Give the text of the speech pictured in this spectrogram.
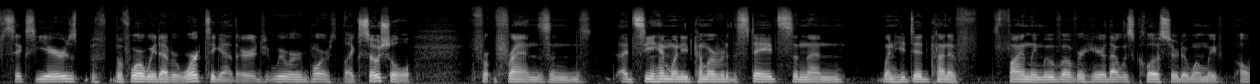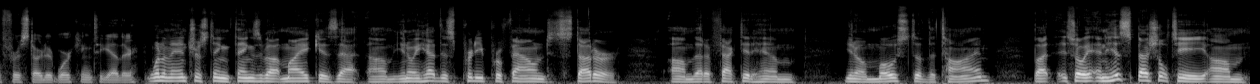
six years bef- before we'd ever worked together. We were more like social fr- friends, and I'd see him when he'd come over to the states, and then when he did kind of finally move over here, that was closer to when we all first started working together. One of the interesting things about Mike is that um, you know he had this pretty profound stutter um, that affected him, you know, most of the time. But so and his specialty, um,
